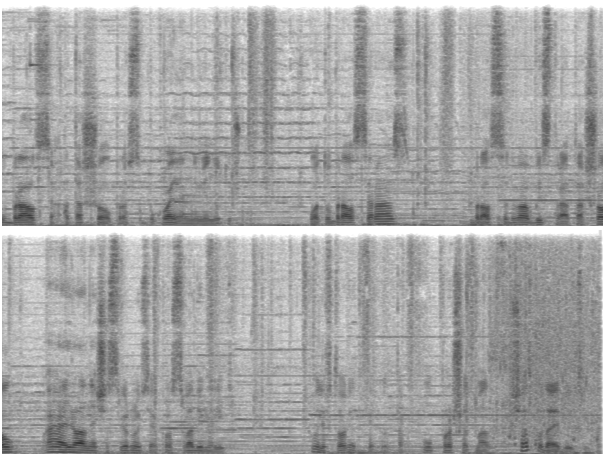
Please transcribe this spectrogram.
убрался, отошел просто буквально на минуточку. Вот убрался раз, убрался два, быстро отошел. Ай, ладно, я сейчас вернусь, я просто воды налить. Ну или в туалет, как бы, так ну, проще отмазать. Сейчас куда иду, типа?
